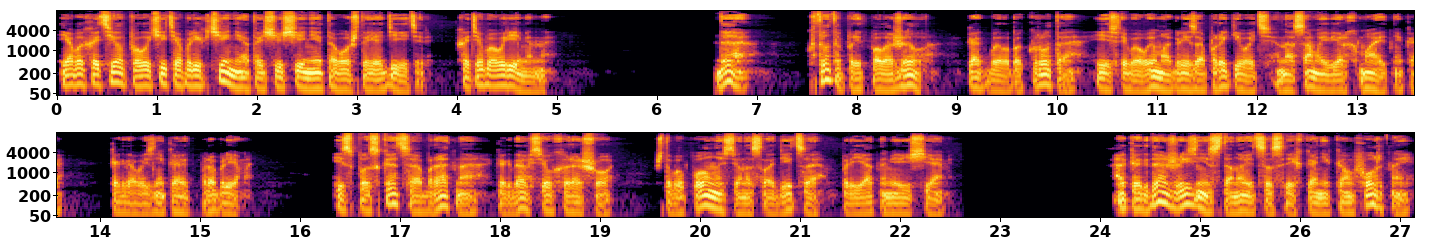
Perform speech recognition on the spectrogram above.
Я бы хотел получить облегчение от ощущения того, что я деятель, хотя бы временно. Да, кто-то предположил, как было бы круто, если бы вы могли запрыгивать на самый верх маятника, когда возникают проблемы, и спускаться обратно, когда все хорошо, чтобы полностью насладиться приятными вещами. А когда жизнь становится слегка некомфортной,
